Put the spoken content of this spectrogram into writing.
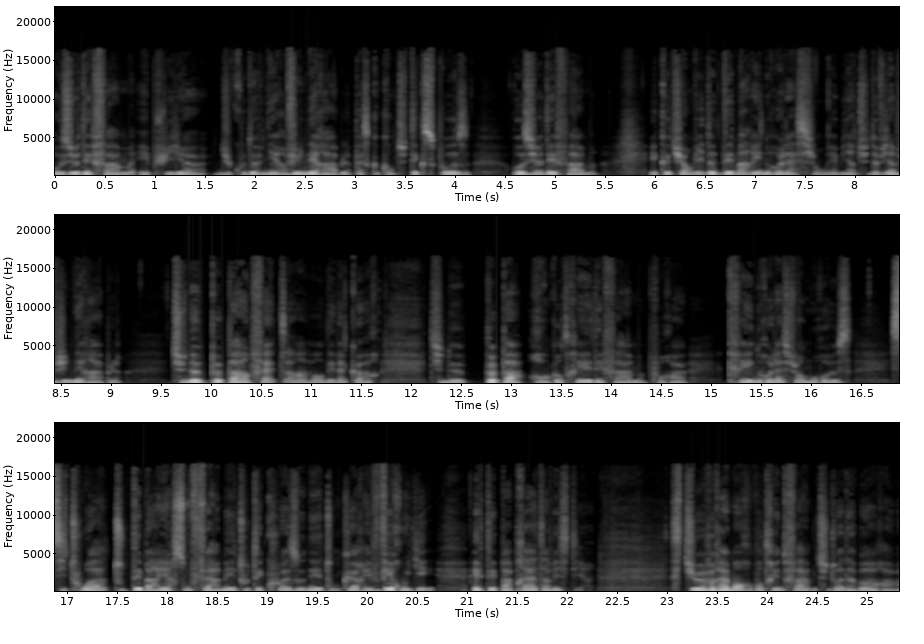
aux yeux des femmes et puis euh, du coup devenir vulnérable parce que quand tu t'exposes aux yeux des femmes et que tu as envie de démarrer une relation, eh bien tu deviens vulnérable. Tu ne peux pas en fait, hein, on est d'accord, tu ne peux pas rencontrer des femmes pour euh, créer une relation amoureuse si toi, toutes tes barrières sont fermées, tout est cloisonné, ton cœur est verrouillé et t'es pas prêt à t'investir. Si tu veux vraiment rencontrer une femme, tu dois d'abord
